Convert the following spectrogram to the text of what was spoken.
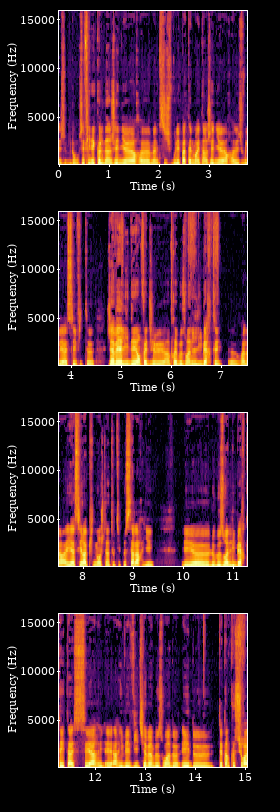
j donc j'ai fait une école d'ingénieur, même si je voulais pas tellement être ingénieur, je voulais assez vite, j'avais à l'idée en fait, j'ai un vrai besoin de liberté, voilà et assez rapidement j'étais un tout petit peu salarié et le besoin de liberté est assez arri arrivé vite. J'avais un besoin de et de peut-être un peu sur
